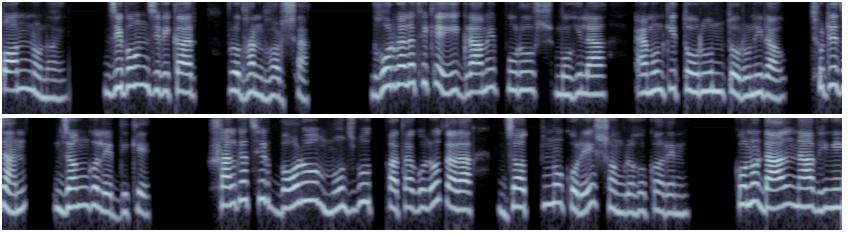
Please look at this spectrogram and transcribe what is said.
পণ্য নয় জীবন জীবিকার প্রধান ভরসা। ভোরবেলা থেকেই গ্রামে পুরুষ, মহিলা, এমনকি তরুণ, তরুণীরাও ছুটে যান জঙ্গলের দিকে। শালগাছের বড় মজবুত পাতাগুলো তারা যত্ন করে সংগ্রহ করেন। কোনো ডাল না ভেঙে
